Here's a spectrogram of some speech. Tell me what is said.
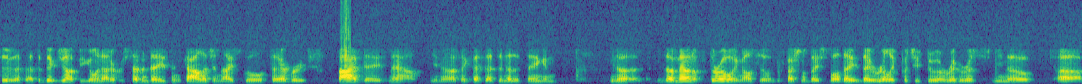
too. That's that's a big jump. You're going out every seven days in college and high school to every five days now. You know, I think that that's another thing, and you know, the amount of throwing also in professional baseball, they they really put you through a rigorous, you know, uh,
